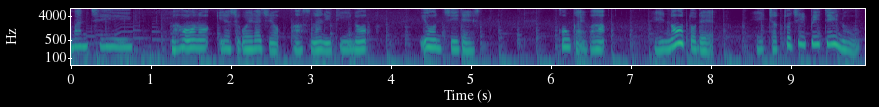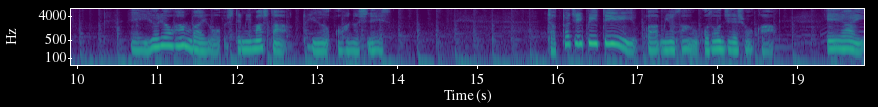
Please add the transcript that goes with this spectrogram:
んばんち魔法の癒し声ラジオパーソナリティのヨンチーです。今回は、えー、ノートで、えー、 ChatGPT の、えー、有料販売をしてみましたというお話です。チャット GPT は皆さんご存知でしょうか？AI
